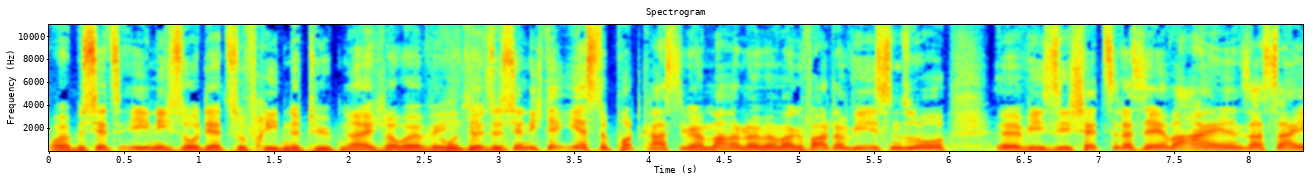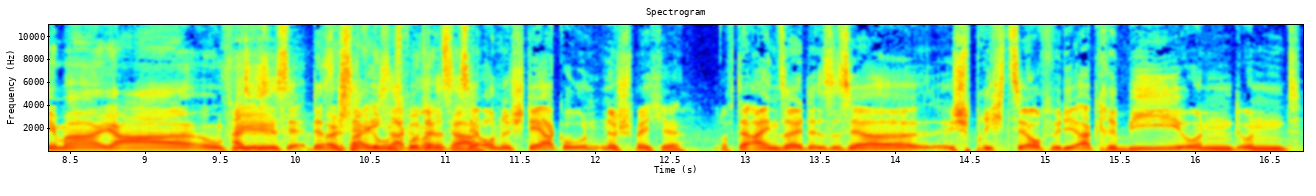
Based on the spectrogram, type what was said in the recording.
Aber du bist jetzt eh nicht so der zufriedene Typ, ne? Ich glaube, das ist ja nicht der erste Podcast, den wir machen, weil wir mal gefragt haben, wie ist denn so, äh, wie sie schätzt du das selber ein? Sagst du eigentlich mal, ja, irgendwie. Also ist ja, das ist ja, ich sage immer, das ist ja auch eine Stärke und eine Schwäche. Auf der einen Seite ist es ja, spricht es ja auch für die Akribie und, und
